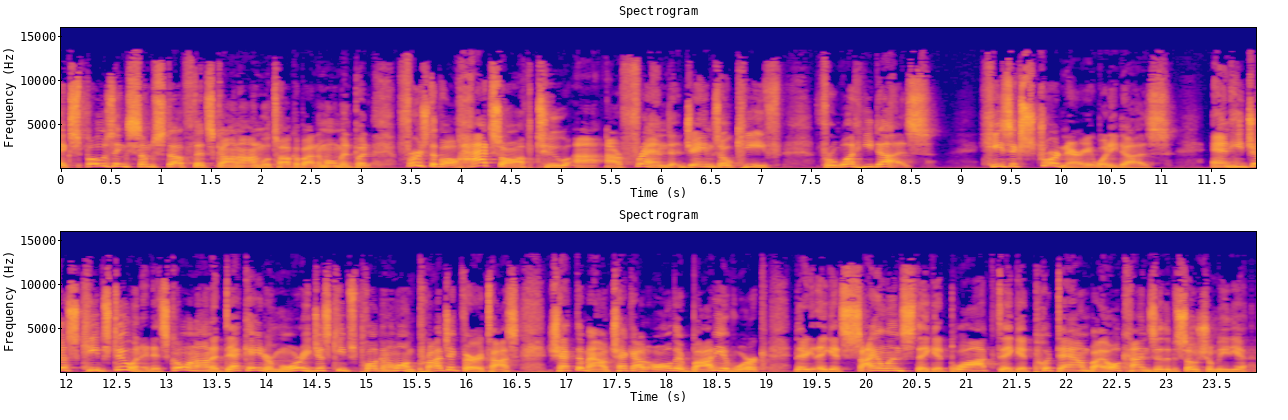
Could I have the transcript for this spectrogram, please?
exposing some stuff that's gone on. We'll talk about in a moment. But first of all, hats off to uh, our friend James O'Keefe for what he does. He's extraordinary at what he does and he just keeps doing it. It's going on a decade or more. He just keeps plugging along. Project Veritas, check them out. Check out all their body of work. They, they get silenced, they get blocked, they get put down by all kinds of the social media,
